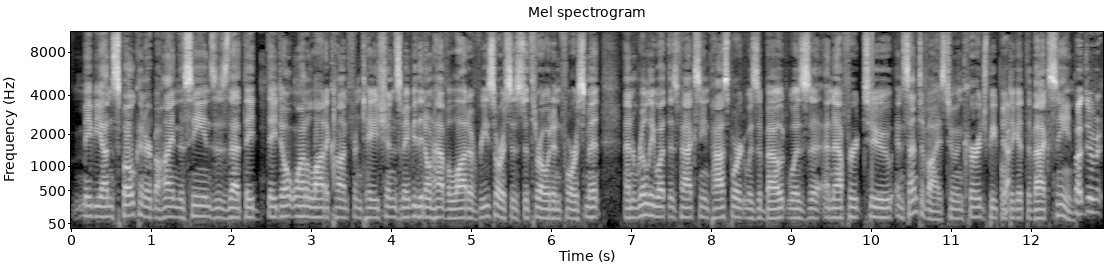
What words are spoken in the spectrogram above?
maybe unspoken or behind the scenes, is that they, they don't want a lot of confrontations. Maybe they don't have a lot of resources to throw at enforcement. And really, what this vaccine passport was about was an effort to incentivize, to encourage people yep. to get the vaccine, but there,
